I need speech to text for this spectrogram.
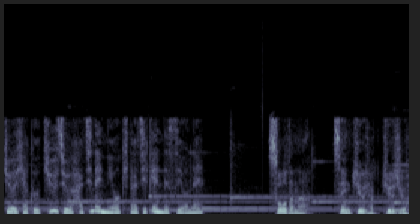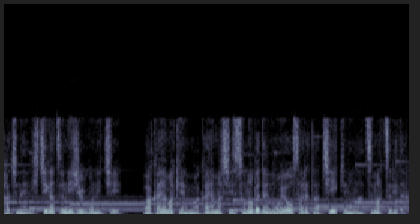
1998年に起きた事件ですよね。そうだな、1998年7月25日、和歌山県和歌山市園部で催された地域の夏祭りだ。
